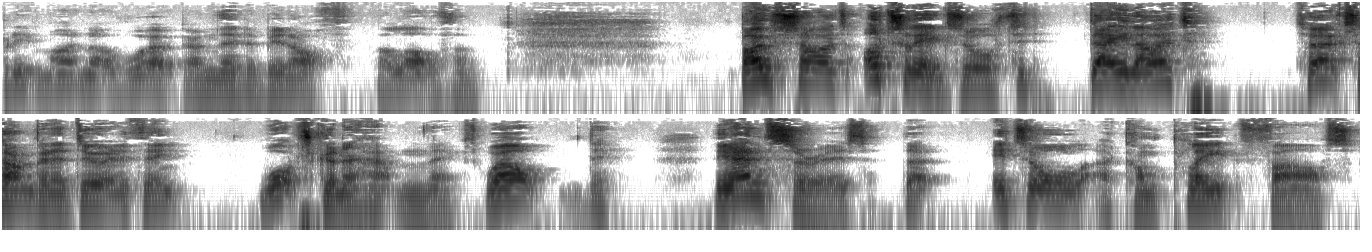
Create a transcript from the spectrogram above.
But it might not have worked and they'd have been off, a lot of them. Both sides utterly exhausted. Daylight. Turks aren't going to do anything. What's going to happen next? Well, the, the answer is that it's all a complete farce.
